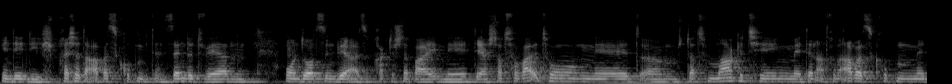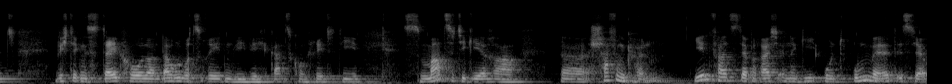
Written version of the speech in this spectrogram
in den die Sprecher der Arbeitsgruppen mit entsendet werden. Und dort sind wir also praktisch dabei mit der Stadtverwaltung, mit ähm, Stadtmarketing, mit den anderen Arbeitsgruppen, mit wichtigen Stakeholdern darüber zu reden, wie wir hier ganz konkret die Smart City Gera äh, schaffen können. Jedenfalls der Bereich Energie und Umwelt ist ja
